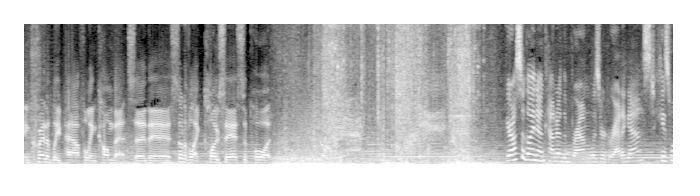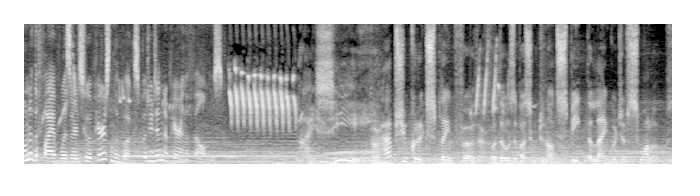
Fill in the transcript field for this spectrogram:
incredibly powerful in combat, so they're sort of like close air support. You're also going to encounter the brown wizard Radagast. He's one of the five wizards who appears in the books, but who didn't appear in the films. I see. Perhaps you could explain further for those of us who do not speak the language of swallows.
